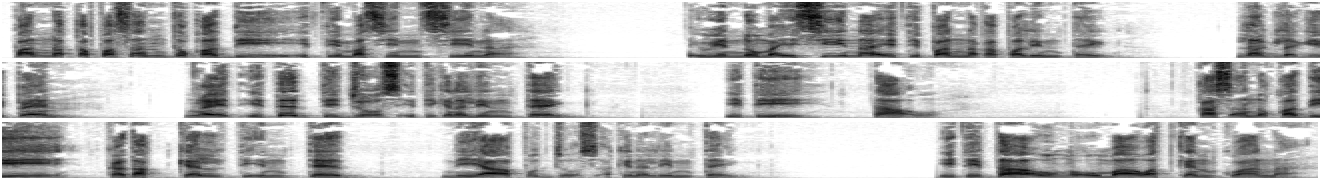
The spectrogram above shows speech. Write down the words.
Pan nakapasanto kadi iti masinsina wenno maisina iti pan nakapalinteg. Laglagi pen. Ngayit ited ti Diyos iti kanalinteg iti tao. Kas ano kadi kadakkel ti inted ni Apo Diyos a kinalinteg. Iti tao nga umawat ken kuana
